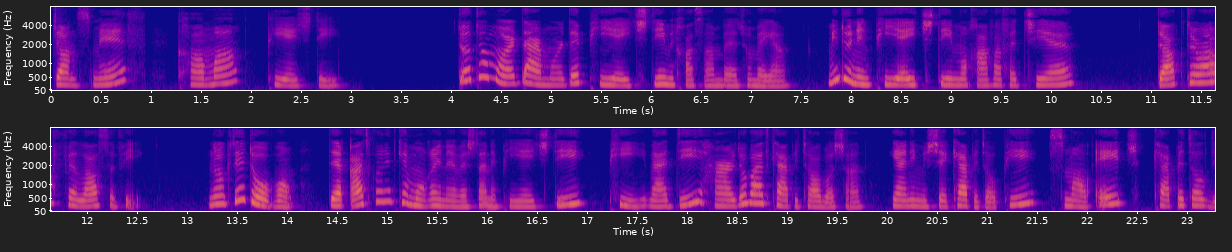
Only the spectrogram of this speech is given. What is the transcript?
جان سمیث کاما PhD دو تا مورد در مورد PhD می‌خواستم بهتون بگم می‌دونین PhD مخفف چیه؟ Doctor of Philosophy نکته دوم دقت کنید که موقع نوشتن PhD P و D هر دو باید capital باشن. یعنی میشه capital P small h capital D.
